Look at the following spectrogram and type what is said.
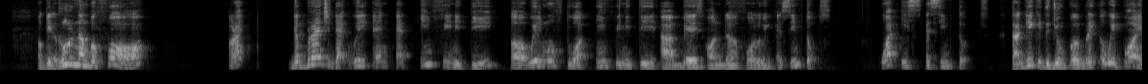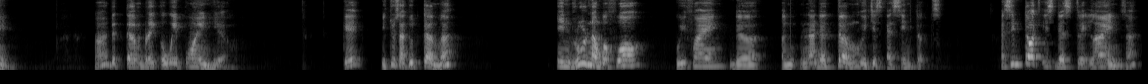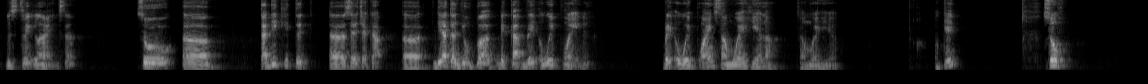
Okay, rule number four. Alright. The branch that will end at infinity uh, will move toward infinity are based on the following asymptotes. What is asymptotes? Tadi kita jumpa breakaway point. Ha, the term breakaway point here. Okay, itu satu term. Ha? in rule number four, we find the another term which is asymptotes. Asymptote is the straight lines, huh? the straight lines. Huh? So, uh, tadi kita, uh, saya cakap, uh, dia akan jumpa dekat breakaway point. Eh? Breakaway point somewhere here lah. Somewhere here. Okay. So,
